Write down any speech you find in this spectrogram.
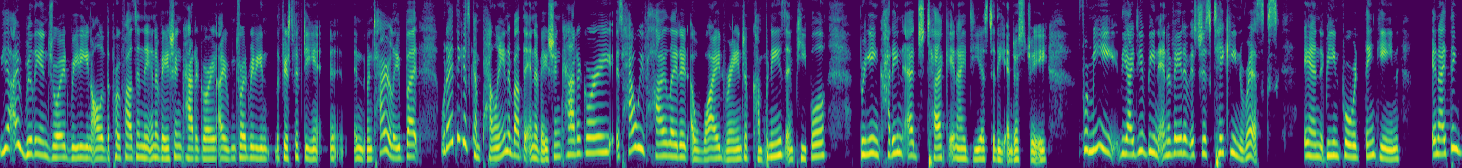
Yeah, I really enjoyed reading all of the profiles in the innovation category. I enjoyed reading the Fierce 50 in, in, entirely. But what I think is compelling about the innovation category is how we've highlighted a wide range of companies and people bringing cutting edge tech and ideas to the industry. For me, the idea of being innovative is just taking risks and being forward thinking and I think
